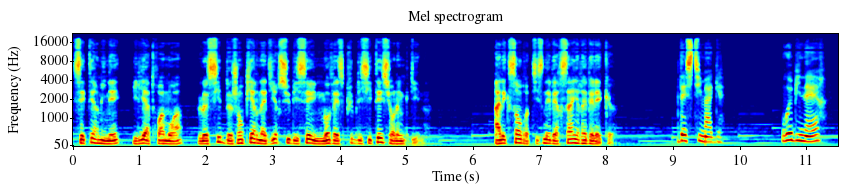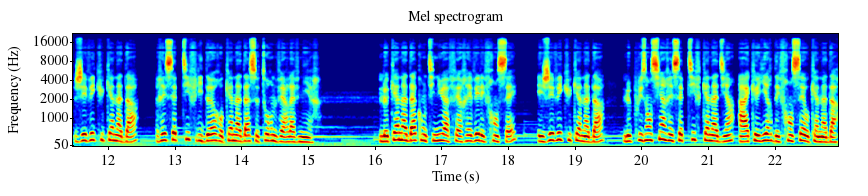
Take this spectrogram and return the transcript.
c'est terminé, il y a trois mois, le site de Jean-Pierre Nadir subissait une mauvaise publicité sur LinkedIn. Alexandre Tisney-Versailles révélait que Destimag. Webinaire, J'ai vécu Canada, réceptif leader au Canada se tourne vers l'avenir. Le Canada continue à faire rêver les Français, et J'ai vécu Canada, le plus ancien réceptif canadien à accueillir des Français au Canada.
